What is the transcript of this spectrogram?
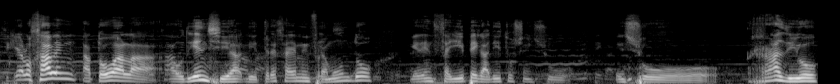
Así que ya lo saben, a toda la audiencia de 3AM Inframundo, quédense allí pegaditos en su, en su radio,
